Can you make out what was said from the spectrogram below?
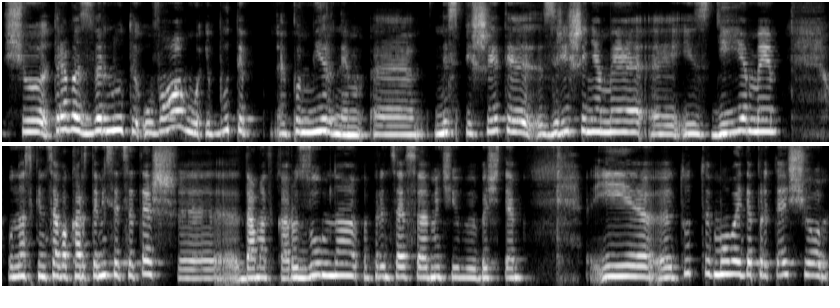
що треба звернути увагу і бути е, помірним, е, не спішити з рішеннями і з діями. У нас кінцева карта місяця теж е, дама така розумна, принцеса мечів, вибачте. І е, тут мова йде про те, що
